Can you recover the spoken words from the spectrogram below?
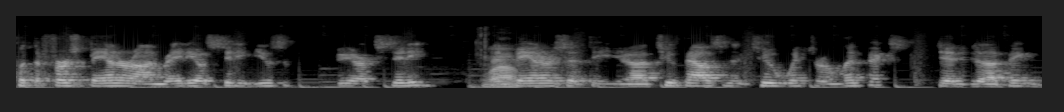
put the first banner on Radio City Music, New York City, wow. and banners at the uh, 2002 Winter Olympics, did uh, big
